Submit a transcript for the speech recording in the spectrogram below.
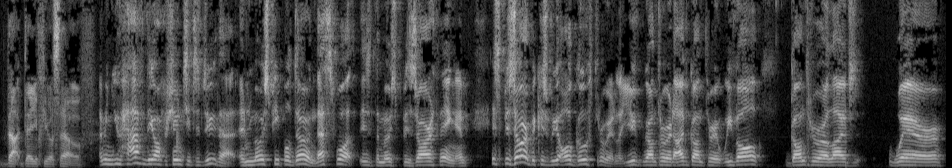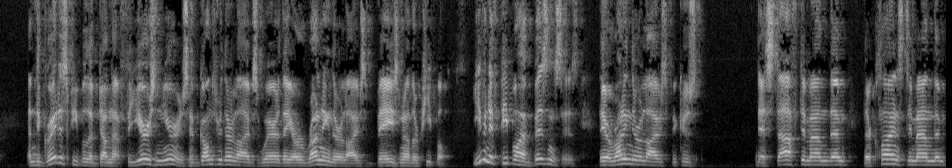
that day for yourself. I mean, you have the opportunity to do that, and most people don't. That's what is the most bizarre thing. And it's bizarre because we all go through it. Like, you've gone through it, I've gone through it. We've all gone through our lives where, and the greatest people have done that for years and years, have gone through their lives where they are running their lives based on other people. Even if people have businesses, they are running their lives because their staff demand them, their clients demand them,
